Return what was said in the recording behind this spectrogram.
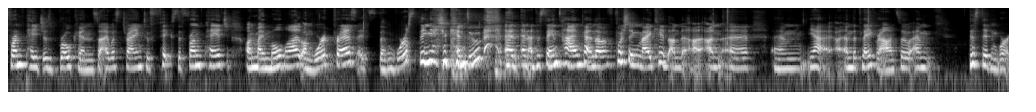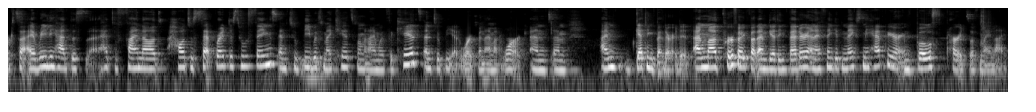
front page is broken. So I was trying to fix the front page on my mobile on WordPress. It's the worst thing you can do. And, and at the same time, kind of pushing my kid on the, on, uh, um, yeah, on the playground. So, um, this didn't work. So I really had this, had to find out how to separate the two things and to be with my kids when I'm with the kids and to be at work when I'm at work. And um, I'm getting better at it. I'm not perfect, but I'm getting better. And I think it makes me happier in both parts of my life.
